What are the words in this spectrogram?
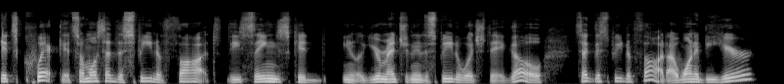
It's quick. It's almost at the speed of thought. These things could, you know, you're mentioning the speed at which they go. It's like the speed of thought. I want to be here,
